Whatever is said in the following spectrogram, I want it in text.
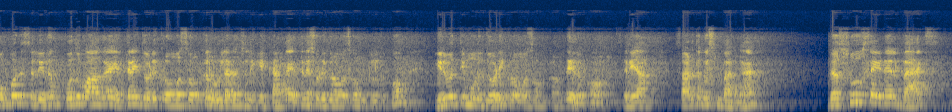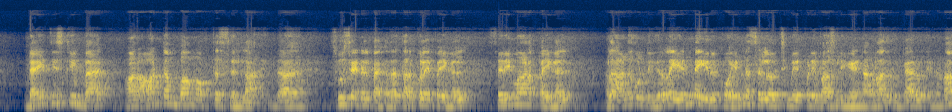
ஒவ்வொரு செல்லிலும் பொதுவாக எத்தனை ஜோடி குரோமோசோம்கள் உள்ளதுன்னு சொல்லி கேட்காங்க. எத்தனை ஜோடி குரோமோசோம்கள் இருக்கும்? இருபத்தி மூணு ஜோடி குரோமோசோம்கள் வந்து இருக்கும். சரியா? ஸோ அடுத்த கொஸ்டின் பாருங்க. The suicidal bags digestive bag are atom bomb of the cellar இந்த சூசைடல் பேக் அதாவது தற்கொலை பைகள் செரிமான பைகள் அல்லது அணுகுண்டு இதெல்லாம் என்ன இருக்கும் என்ன செல்லை வச்சு மேட் பண்ணிப்பா சொல்லி கேட்டாங்கன்னா அதுக்கு பேர் வந்து என்னன்னா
